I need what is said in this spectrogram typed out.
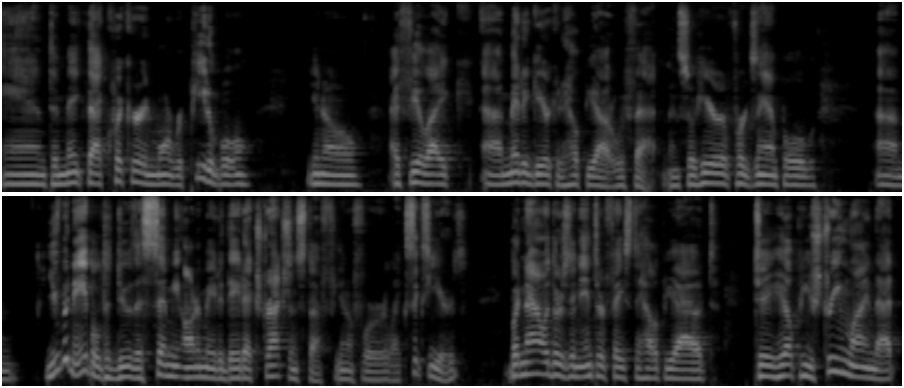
And to make that quicker and more repeatable, you know, I feel like uh, Metagear could help you out with that. And so here, for example, um, you've been able to do the semi-automated data extraction stuff, you know, for like six years. But now there's an interface to help you out, to help you streamline that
